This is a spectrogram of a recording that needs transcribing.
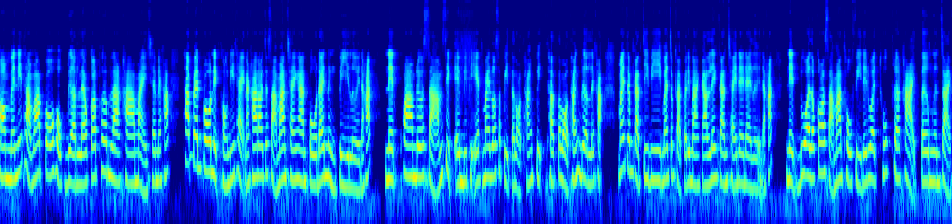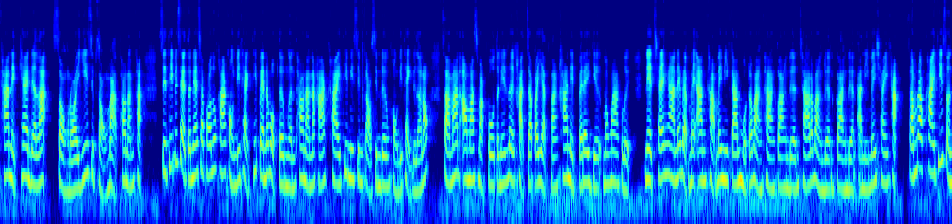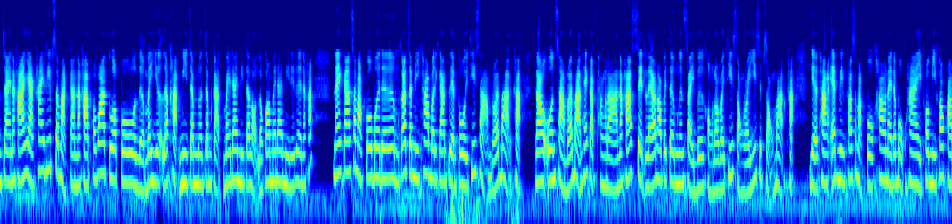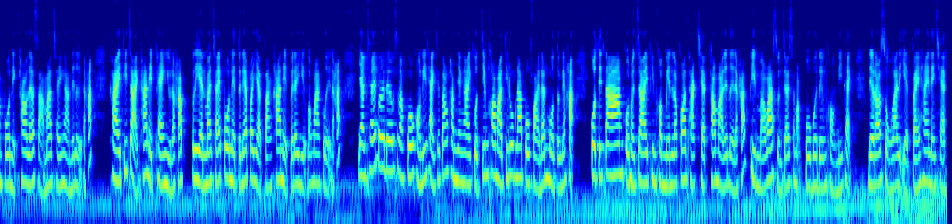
คอมเมนต์นี้ถามว่าโปร 6 เดือนแล้วก็เพิ่มราคาใหม่ใช่ไหมคะ ถ้าเป็นโปรเน็ตของ d t แทนะคะ เราจะสามารถใช้งานโปรได้ 1 ปีเลยนะคะ เน็ตความเร็ว 30 Mbps ไม่ลดสปีดตลอดทั้งปีตลอดทั้งเดือนเลยค่ะ ไม่จำกัด GB ไม่จำกัดปริมาณการเล่นการใช้ใด ๆ เลยนะคะ เน็ตด้วยแล้วก็สามารถโทรฟรีได้ด้วยทุกเครือข่ายเติมเงินจ่ายค่าเน็ตแค่เดือนละ 222 บาทเท่านั้นค่ะ สิทธิพิเศษตัวนี้เฉพาะลูกค้าของ d t แทที่เป็นระบบเติมเงินเท่านั้นนะคะ ใครที่มีซิมเก่าซิมเดิมของ d t แทอยู่แล้วเนาะสามารถเอามาสมัครโปรตัวนี้เลยค่ะ จะประหยัดตังค่าเน็ตไปได้เยอะมากๆเลย เน็ตใช้งานได้แบบไม่อั้นค่ะ ไม่มีการหมดระหว่างทางกลางเดือนช้าระหว่างเดือนกลางเดือนอันนี้ไม่ใช่ค่ะ สำหรับใครที่สนใจนะคะ อยากให้รีบสมัครกันนะคะ เพราะว่าตัวโปรเหลือไม่เยอะแล้วค่ะ มีจำนวนจำกัดไม่ได้มีตลอดแล้วก็ไม่ได้มีเรื่อยๆนะคะ ในการสมัครโปรเบอร์เดิม ก็จะมีค่าบริการเปลี่ยนโปรอยู่ที่ 300 บาทค่ะ เราโอน 300 บาทให้กับทางร้านนะคะ เสร็จแล้วเราไปเติมเงินใส่เบอร์ของเราไว้ที่ 222 บาทค่ะ เดี๋ยวทางแอดมินเขาสมัครโปรเข้าในระบบให้ พอมีข้อความโปรเน็ตเข้าแล้วสามารถใช้งานได้เลยนะคะ ใครที่จ่ายค่าเน็ตแพงอยู่นะคะ เปลี่ยนมาใช้โปรเน็ตตัวนี้ประหยัดตังค่าเน็ตไปได้เยอะมากๆเลยนะคะ อยากใช้เบอร์เดิมสมัครโปรของ d t แทจะต้องทำยังไงกดจิ้มเข้ามาที่รูปหน้าโปรไฟล์ด้านบนตรงนี้ค่ะ กดติดตามกดหัวใจพิมพ์คอมเมนต์แล้วก็ทักแชทเข้ามาได้เลยนะคะ พิมพ์มาว่าสนใจสมัครโปรเบอร์เดิมของ d t แทเดี๋ยวเราส่งรายละเอียดไปให้ในแชท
